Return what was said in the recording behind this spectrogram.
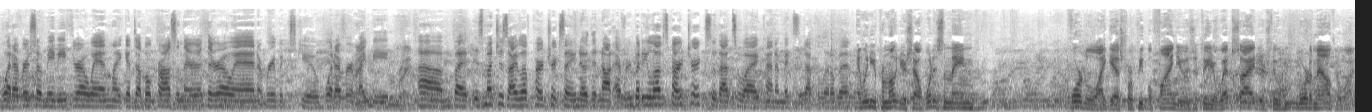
whatever. So maybe throw in like a double cross in there, throw in a Rubik's Cube, whatever it might be. right. Um, but as much as I love card tricks, I know that not everybody loves card tricks, so that's why I kind of mix it up a little bit. And when you promote yourself, what is the main portal, I guess, where people find you? Is it through your website or through word of mouth or what?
